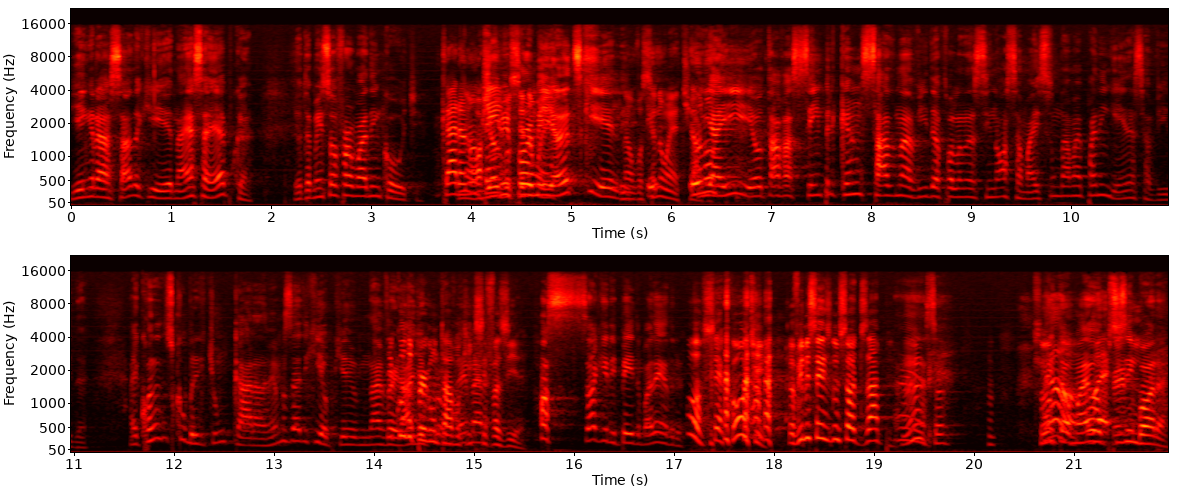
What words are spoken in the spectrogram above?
E é engraçado que nessa época, eu também sou formado em coach. Cara, eu Não, não, acho eu tenho. me não formei é. antes que ele. Não, você Eu- não é, eu Thiago. não- E aí eu tava sempre cansado na vida, falando assim, nossa, mas isso não dá mais pra ninguém nessa vida. Aí quando eu descobri que tinha um cara na mesma cidade que eu, porque na E verdade. quando eu perguntava o que, que você fazia? Nossa, sabe aquele peito pra dentro? Ô, você é coach? Eu vi no seu WhatsApp. Ah, Hã? só. Não, então, mas eu ué, preciso ir embora.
